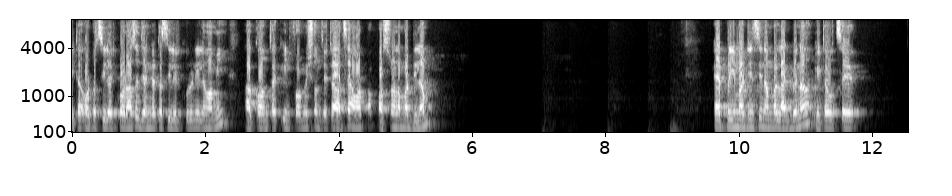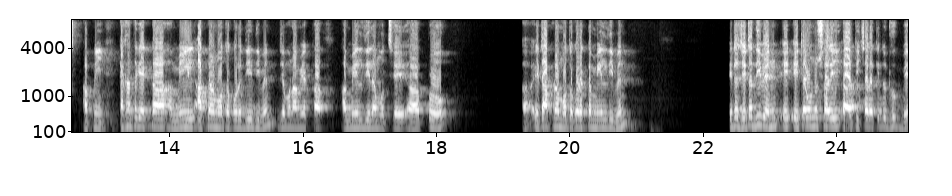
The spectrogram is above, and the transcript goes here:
এটা অটো সিলেক্ট করা আছে জেন্ডারটা সিলেক্ট করে নিলাম আমি। কন্ট্যাক্ট ইনফরমেশন যেটা আছে, আমার পার্সোনাল নাম্বার দিলাম। এরপর ইমার্জেন্সি নাম্বার লাগবে না। এটা হচ্ছে আপনি এখান থেকে একটা মেইল আপনার মতো করে দিয়ে দিবেন। যেমন আমি একটা মেইল দিলাম হচ্ছে প্রো এটা আপনার মতো করে একটা মেইল দিবেন। এটা যেটা দিবেন এটা অনুসারেই টিচাররা কিন্তু ঢুকবে।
